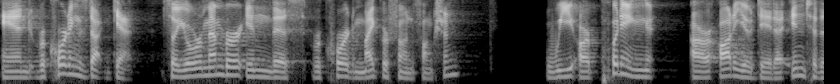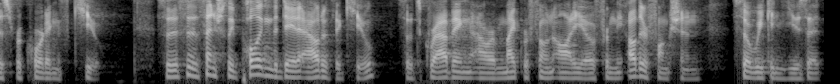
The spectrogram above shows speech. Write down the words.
And recordings.get. So you'll remember in this record microphone function, we are putting our audio data into this recordings queue. So this is essentially pulling the data out of the queue. So it's grabbing our microphone audio from the other function so we can use it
